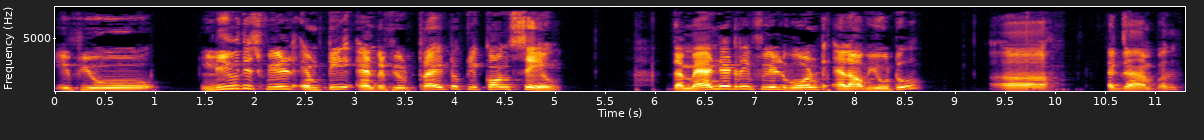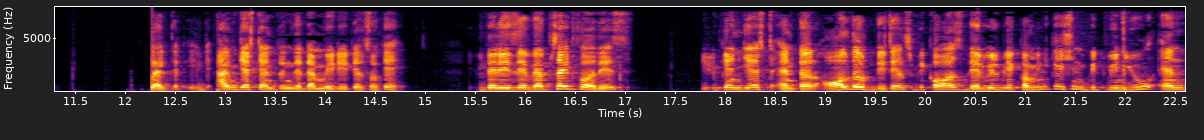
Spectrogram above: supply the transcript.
if you leave this field empty and if you try to click on save, the mandatory field won't allow you to, uh, example, like that. I'm just entering the dummy details, okay? If there is a website for this, you can just enter all the details because there will be a communication between you and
